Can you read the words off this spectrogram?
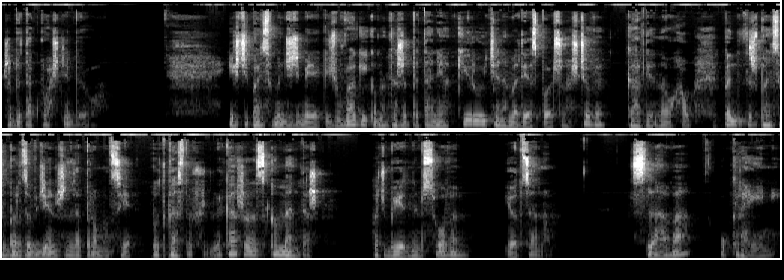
żeby tak właśnie było. Jeśli Państwo będziecie mieli jakieś uwagi, komentarze, pytania, kierujcie na media społecznościowe Cardio Know-how. Będę też Państwu bardzo wdzięczny za promocję podcastów wśród lekarzy oraz komentarz, choćby jednym słowem i oceną. Slawa Ukrainii!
